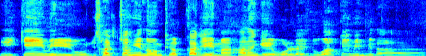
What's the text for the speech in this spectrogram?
이 게임이 우- 설정해 놓은 벽까지만 하는 게 원래 누가 게임입니다.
